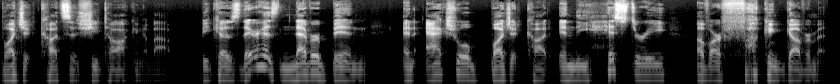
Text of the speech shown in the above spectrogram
budget cuts is she talking about? Because there has never been an actual budget cut in the history of our fucking government,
